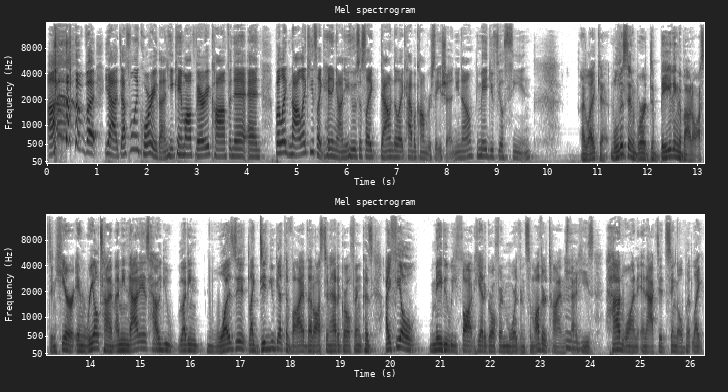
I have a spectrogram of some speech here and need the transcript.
uh, but yeah, definitely Kory. Then he came off very confident and, but like not like he's like hitting on you. He was just like down to like have a conversation. You know, he made you feel seen. I like it. Mm-hmm. Well, listen, we're debating about Austen here in real time. I mean, that is how you, I mean, was it like, did you get the vibe that Austen had a girlfriend? Because I feel maybe we thought he had a girlfriend more than some other times that Mm. he's had one and acted single. But like,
